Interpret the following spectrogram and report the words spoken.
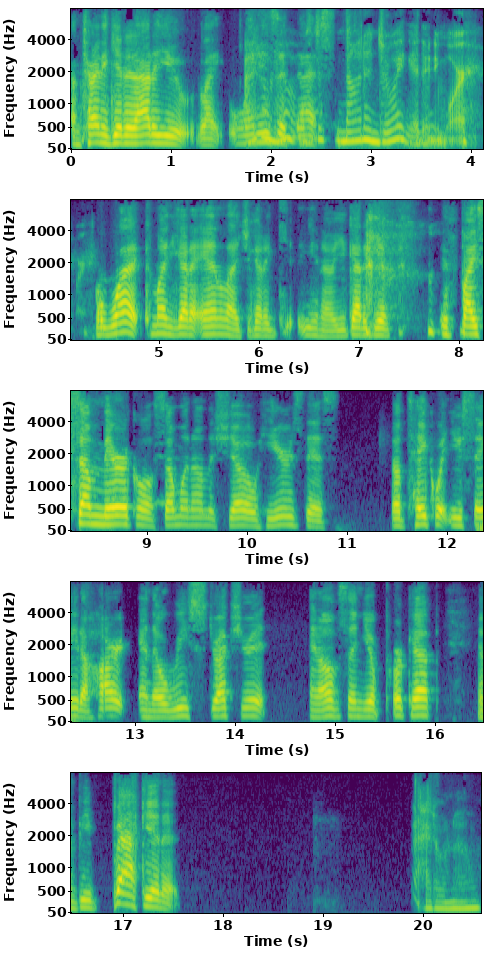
I'm trying to get it out of you. Like, what is know. it that? just not enjoying it anymore. But what? Come on, you got to analyze. You got to, you know, you got to give. if by some miracle someone on the show hears this, they'll take what you say to heart and they'll restructure it, and all of a sudden you'll perk up and be back in it. I don't know.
